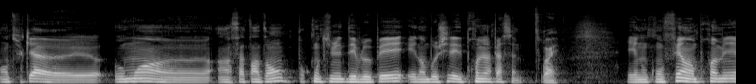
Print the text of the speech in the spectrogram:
en tout cas, euh, au moins euh, un certain temps, pour continuer de développer et d'embaucher les premières personnes. Ouais. Et donc, on fait un premier,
